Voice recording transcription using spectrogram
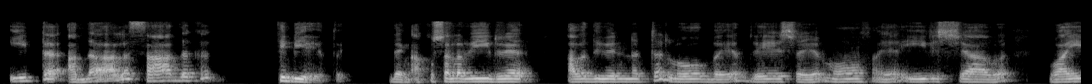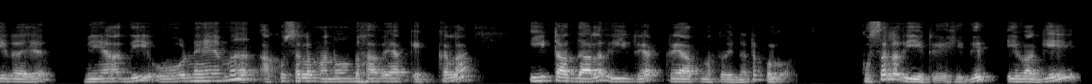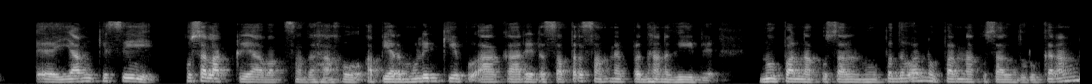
ඊට අදාළ සාධක තිබිය යුතුයි. දැන් අකුසල වීරය අවදි වෙන්නට ලෝභය, ద్వේෂය, මෝහය, ඊර්ෂ්‍යාව, වෛරය මේ ආදී ඕනෑම අකුසල මනෝභාවයක් එක්කලා ඊට අදාළ වීරයක් ක්‍රියාත්මක වෙන්නට පුළුවන්. කුසල වීරයෙහිදීත් ඒ වගේ යම්කිසි කුසල ක්‍රියාවක් සඳහා හෝ අපි අර මුලින් කියපු ආකාරයට සතර සම්‍යක් ප්‍රධාන වීර්ය නූපන්න කුසල් නූපදවන්න උපන්න කුසල් දුරු කරන්න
